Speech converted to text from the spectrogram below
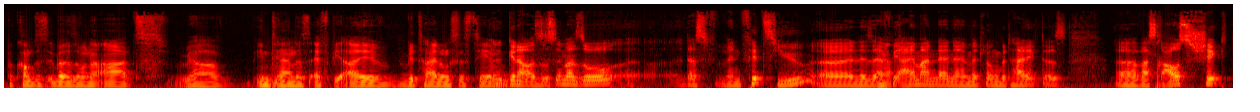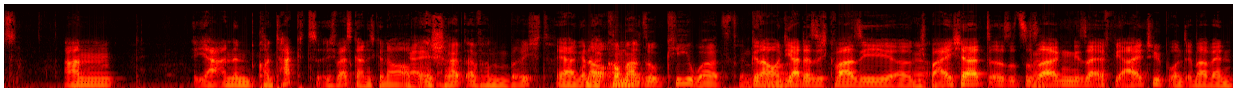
bekommt es über so eine Art ja internes FBI-Mitteilungssystem. Genau, es ist immer so, äh, dass wenn Fitzhugh, äh, dieser Ja. FBI-Mann, der in der Ermittlung beteiligt ist, äh, was rausschickt an ja an einen Kontakt, ich weiß gar nicht genau, ob, Ja, er schreibt einfach einen Bericht. Ja, genau. Und da kommen Und- halt so Keywords drin. Genau, vor. und die hat er sich quasi äh, gespeichert, äh, sozusagen, dieser FBI-Typ. Und immer wenn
